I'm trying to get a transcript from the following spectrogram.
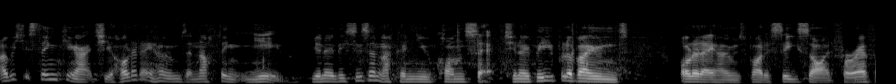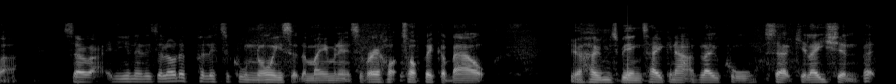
I was just thinking actually, holiday homes are nothing new. You know, this isn't like a new concept. You know, people have owned holiday homes by the seaside forever. So, uh, you know, there's a lot of political noise at the moment. It's a very hot topic about, you know, homes being taken out of local circulation. But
